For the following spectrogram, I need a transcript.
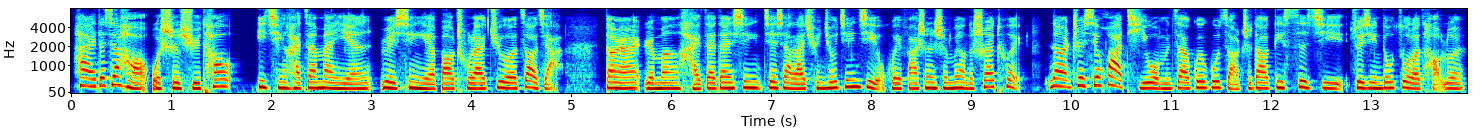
嗨，大家好，我是徐涛。疫情还在蔓延，瑞幸也爆出来巨额造假。当然，人们还在担心接下来全球经济会发生什么样的衰退。那这些话题，我们在《硅谷早知道》第四季最近都做了讨论。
